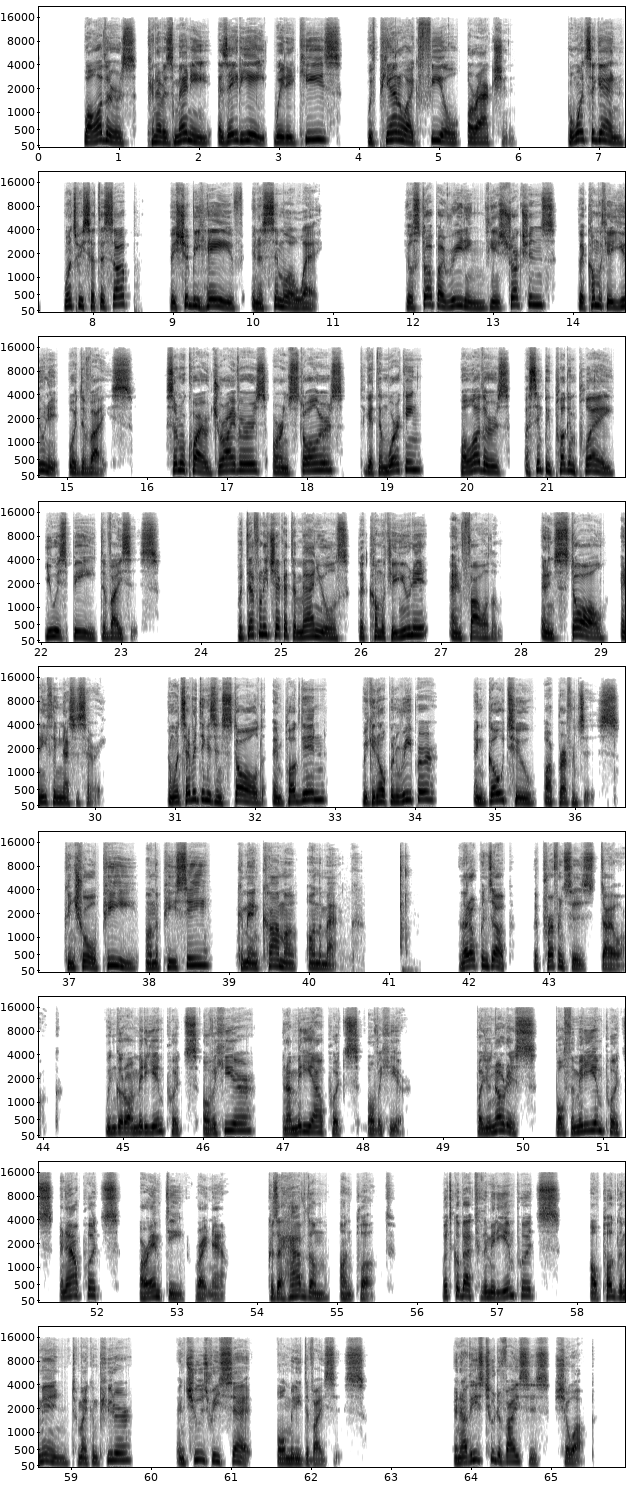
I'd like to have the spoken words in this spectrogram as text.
while others can have as many as 88 weighted keys with piano like feel or action. But once again, once we set this up, they should behave in a similar way. You'll start by reading the instructions that come with your unit or device. Some require drivers or installers to get them working, while others are simply plug and play USB devices. But definitely check out the manuals that come with your unit and follow them, and install anything necessary. And once everything is installed and plugged in, we can open Reaper and go to our preferences. Control P on the PC, Command comma on the Mac. And that opens up the Preferences dialog. We can go to our MIDI inputs over here and our MIDI outputs over here. But you'll notice both the MIDI inputs and outputs are empty right now because I have them unplugged. Let's go back to the MIDI inputs. I'll plug them in to my computer and choose Reset All MIDI Devices. And now these two devices show up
